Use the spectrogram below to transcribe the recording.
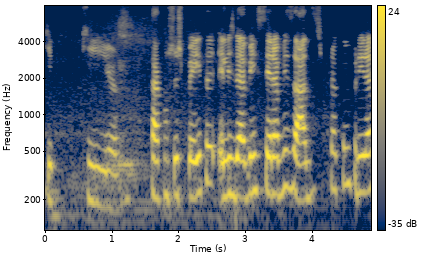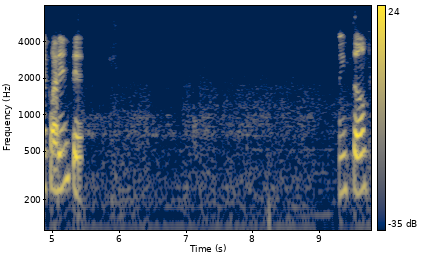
que que está com suspeita, eles devem ser avisados para cumprir a quarentena. No entanto,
